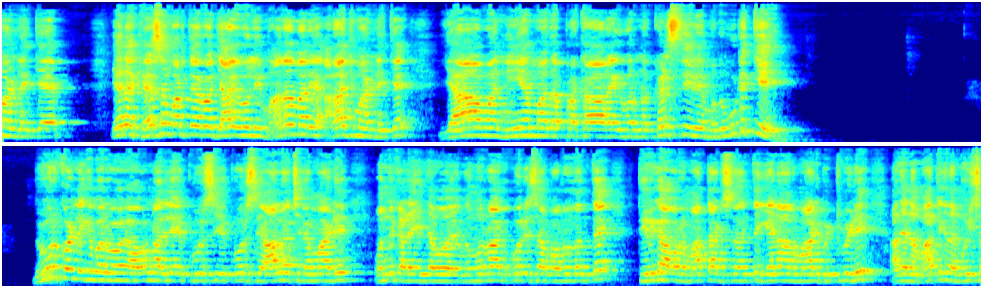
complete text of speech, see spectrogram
ಮಾಡಲಿಕ್ಕೆ ಏನೋ ಕೆಲಸ ಮಾಡ್ತಾ ಇರೋ ಜಾಗದಲ್ಲಿ ಮಾನಮಾರಿ ಹರಾಜು ಮಾಡಲಿಕ್ಕೆ ಯಾವ ನಿಯಮದ ಪ್ರಕಾರ ಇವರನ್ನು ಕಳಿಸ್ತೀರಿ ಎಂಬುದು ಹುಡುಕಿ. ದೂರು ಕೊಡ್ಲಿಕ್ಕೆ ಬರುವಾಗ ಅವ್ರನ್ನ ಅಲ್ಲೇ ಕೂರಿಸಿ ಕೂರಿಸಿ ಆಲೋಚನೆ ಮಾಡಿ ಒಂದು ಕಡೆಯಿಂದ ಮೂರ್ನಾಲ್ಕು ಪೊಲೀಸರು ಬರೋದಂತೆ ತಿರ್ಗಾ ಅವ್ರನ್ನ ಮಾತಾಡಿಸದಂತೆ ಏನಾದ್ರು ಮಾಡಿ ಬಿಟ್ಬಿಡಿ, ಅದೆಲ್ಲ ಮಾತುಕತೆ ಮುಗಿಸ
